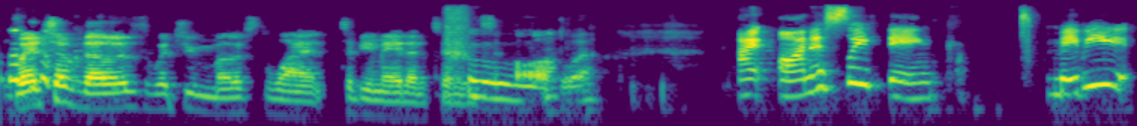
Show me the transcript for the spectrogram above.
Which of those would you most want to be made into a musical? I honestly think maybe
